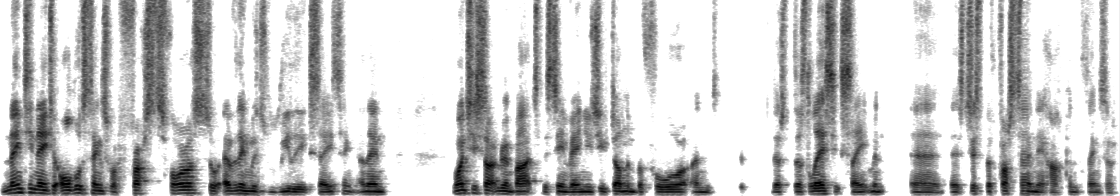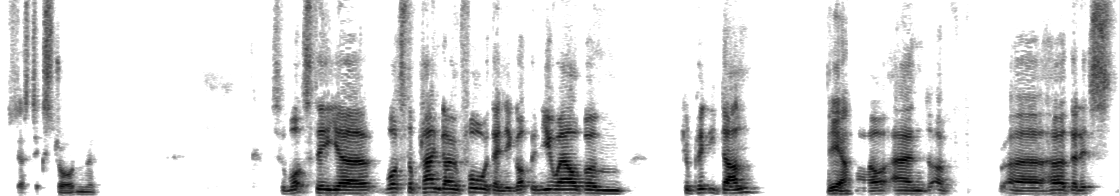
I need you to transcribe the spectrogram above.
1990, all those things were firsts for us, so everything was really exciting. And then once you start going back to the same venues, you've done them before, and there's there's less excitement. Uh, it's just the first time they happen, things are just extraordinary. So what's the uh, what's the plan going forward? Then you've got the new album completely done. Yeah, uh, and I've uh, heard that it's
